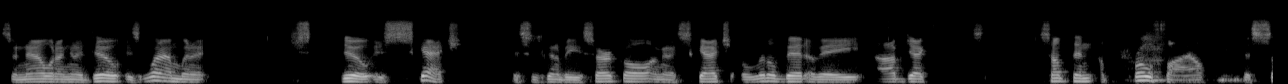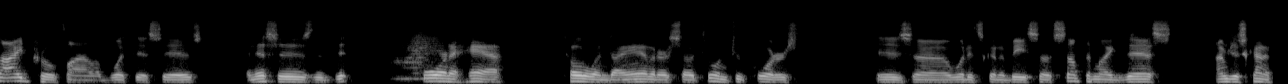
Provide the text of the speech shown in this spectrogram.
So now what I'm gonna do is what I'm gonna do is sketch. This is gonna be a circle. I'm gonna sketch a little bit of a object, something, a profile, the side profile of what this is. And this is the four and a half total in diameter. So two and two quarters is uh, what it's going to be. So something like this, I'm just kind of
